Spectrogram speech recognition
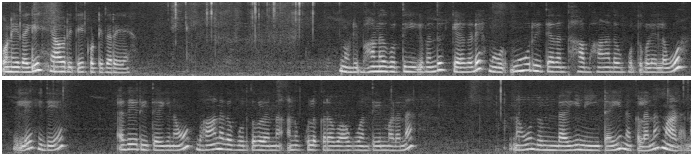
ಕೊನೆಯದಾಗಿ ಯಾವ ರೀತಿ ಕೊಟ್ಟಿದ್ದಾರೆ? ನೋಡಿ, ಬಾಣದ ಗುರುತು ಹೀಗೆ ಬಂದು ಕೆಳಗಡೆ ಮೂರು ಮೂರು ರೀತಿಯಾದಂತಹ ಬಾಣದ ಗುರುತುಗಳೆಲ್ಲವೂ ಇಲ್ಲಿ ಇದೆ. ಅದೇ ರೀತಿಯಾಗಿ ನಾವು ಬಾಣದ ಗುರುತುಗಳನ್ನು ಅನುಕೂಲಕರವಾಗುವಂತೆ ಏನು ಮಾಡೋಣ? ನಾವು ದುಂಡಾಗಿ ನೀಟಾಗಿ ನಕಲನ್ನು ಮಾಡೋಣ.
